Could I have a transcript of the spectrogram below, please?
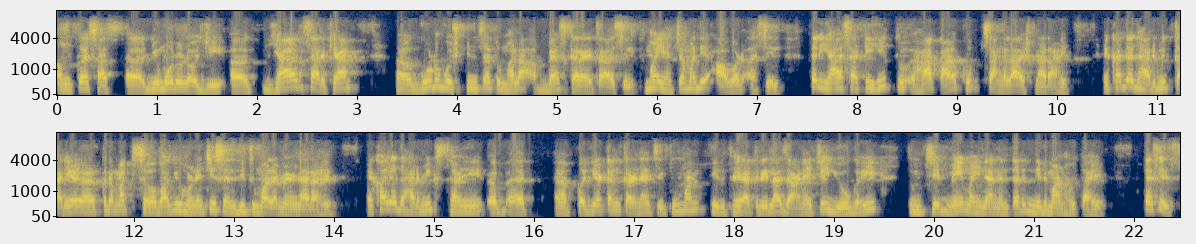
अंकशास्त्र न्युमोरोलॉजी ह्या सारख्या गोष्टींचा तुम्हाला अभ्यास करायचा असेल किंवा ह्याच्यामध्ये आवड असेल तर ह्यासाठीही हा काळ खूप चांगला असणार आहे. एखाद्या धार्मिक कार्यक्रमात सहभागी होण्याची संधी तुम्हाला मिळणार आहे. एखाद्या धार्मिक स्थळी पर्यटन करण्याचे किंवा तीर्थयात्रेला जाण्याचे योगही तुमचे मे महिन्यानंतर निर्माण होत आहे. तसेच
